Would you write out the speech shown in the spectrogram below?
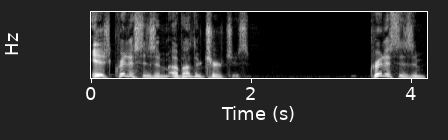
is criticism of other churches, criticism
